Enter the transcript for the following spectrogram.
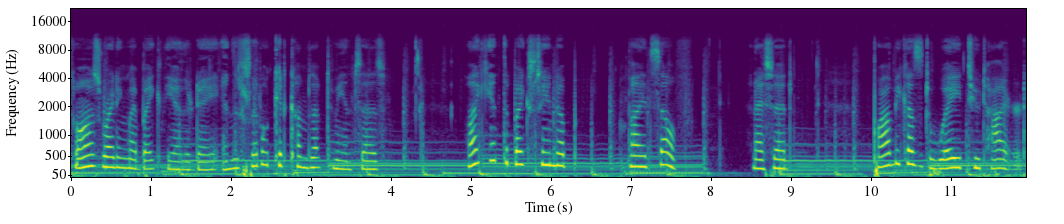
So I was riding my bike the other day, and this little kid comes up to me and says, Why can't the bike stand up by itself? And I said, Probably because it's way too tired.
